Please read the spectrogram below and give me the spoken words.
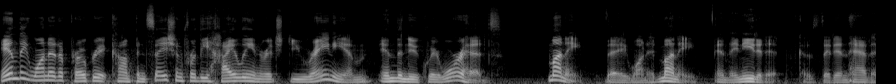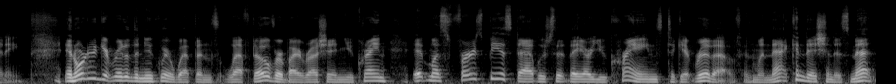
and they wanted appropriate compensation for the highly enriched uranium in the nuclear warheads. Money. They wanted money, and they needed it because they didn't have any. In order to get rid of the nuclear weapons left over by Russia and Ukraine, it must first be established that they are Ukraine's to get rid of. And when that condition is met,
